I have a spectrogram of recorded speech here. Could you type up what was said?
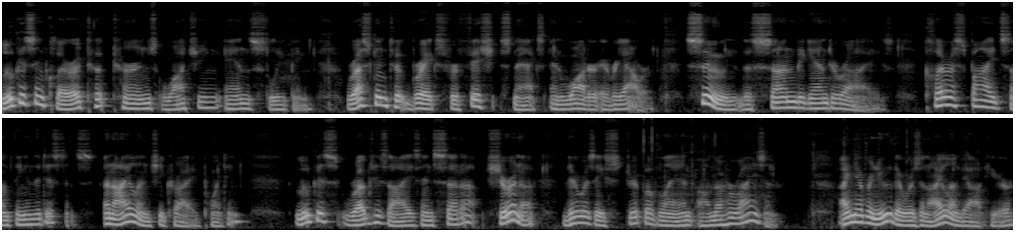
Lucas and Clara took turns watching and sleeping. Ruskin took breaks for fish snacks and water every hour. Soon the sun began to rise. Clara spied something in the distance. An island, she cried, pointing. Lucas rubbed his eyes and sat up. Sure enough, there was a strip of land on the horizon. I never knew there was an island out here,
